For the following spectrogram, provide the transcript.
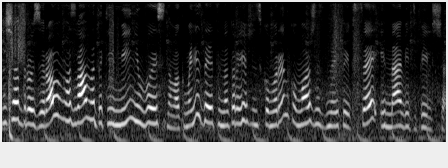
Ну що, друзі, робимо з вами такий міні-висновок. Мені здається, на Троєщинському ринку можна знайти все і навіть більше.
